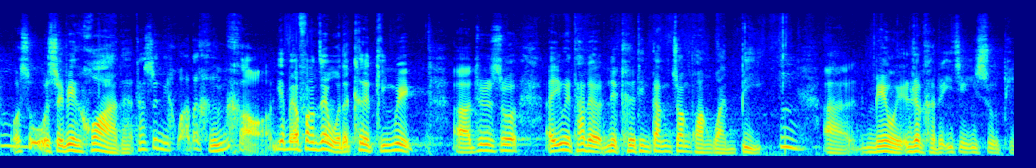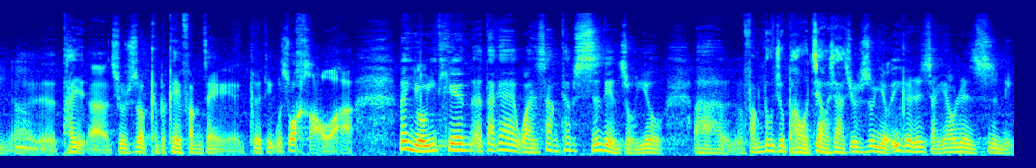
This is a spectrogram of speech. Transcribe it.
嗯”我说：“我随便画的。”他说：“你画的很好，要不要放在我的客厅位？”啊、呃，就是说，呃，因为他的那客厅刚装潢完毕，嗯，啊、呃，没有任何的一件艺术品，呃，他也呃，就是说可不可以放在客厅？我说好啊。那有一天，呃、大概晚上他们十点左右，啊、呃，房东就把我叫下去，就是说有一个人想要认识你。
